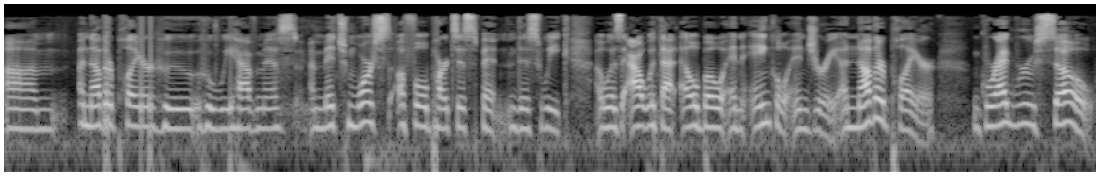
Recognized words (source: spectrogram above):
Um, another player who who we have missed, uh, Mitch Morse, a full participant this week, uh, was out with that elbow and ankle injury. Another player, Greg Rousseau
